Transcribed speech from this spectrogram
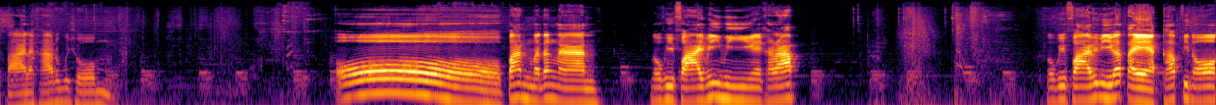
จะตายแล้วครับท่านผู้ชม โอ้ ปั้นมาตั้งนาน โนพีไฟไม่มีไงครับ โนพีไฟไม่มีก็แตกครับพี่น้อง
